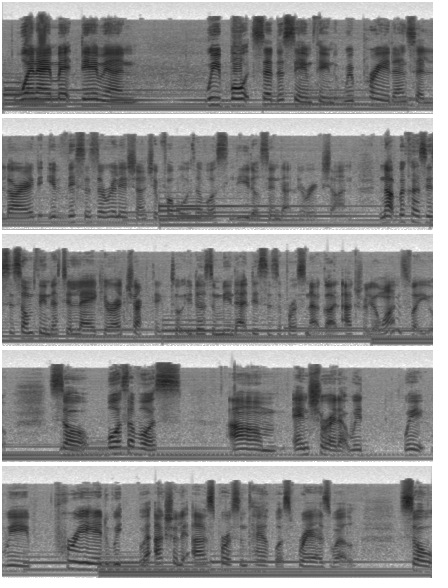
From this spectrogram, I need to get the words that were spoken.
when I met Damian, we both said the same thing. We prayed and said, Lord, if this is a relationship for both of us, lead us in that direction. Not because this is something that you like, you're attracted to. It doesn't mean that this is the person that God actually wants for you. So both of us um, ensure that we we, we prayed, we, actually asked person to help us pray as well. So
